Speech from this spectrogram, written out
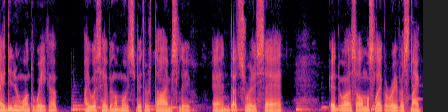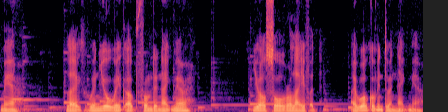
I didn't want to wake up. I was having a much better time asleep, and that's really sad. It was almost like a reverse nightmare. Like when you wake up from the nightmare, you are so relieved. I woke up into a nightmare.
